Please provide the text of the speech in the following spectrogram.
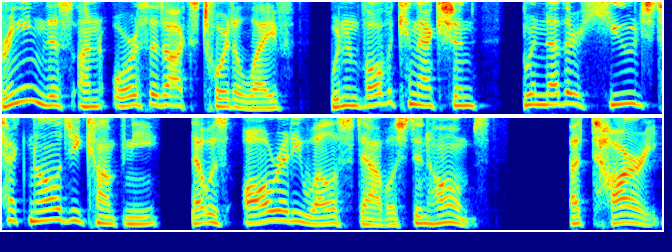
Bringing this unorthodox toy to life would involve a connection another huge technology company that was already well established in homes Atari.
